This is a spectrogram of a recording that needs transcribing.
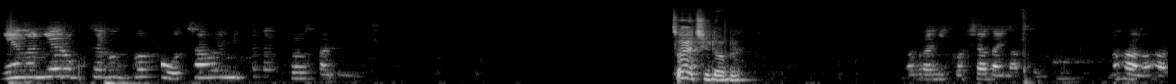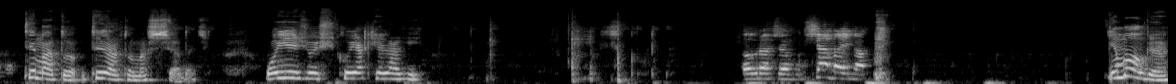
Nie no, nie rób tego gołu. Cały mi też rozwaliłeś. Co ja ci robię? Dobra, Niko, siadaj na tym. No halo, halo. Ty, ma to, ty na to masz siadać. O Jezuśku, jakie lagi. Dobra, Żemu, siadaj na tym. Nie mogę.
